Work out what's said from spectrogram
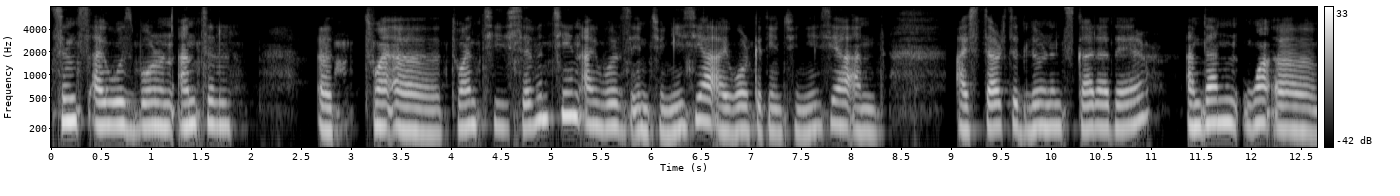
since I was born until uh, tw- uh, 2017, I was in Tunisia. I worked in Tunisia and I started learning Scala there. And then one, uh,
